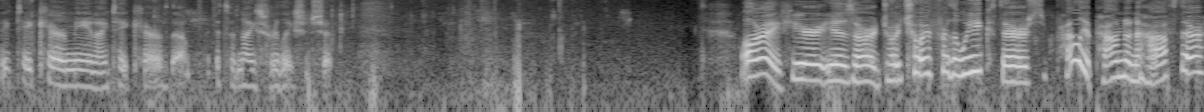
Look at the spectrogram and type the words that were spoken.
They take care of me and I take care of them. It's a nice relationship. All right, here is our Joi Choi for the week. There's probably a pound and a half there.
